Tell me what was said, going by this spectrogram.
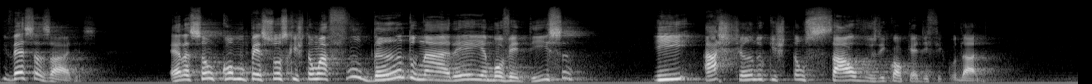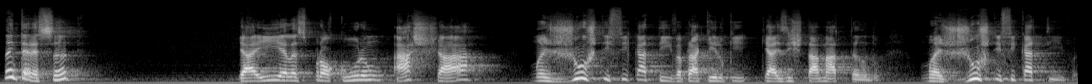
diversas áreas. Elas são como pessoas que estão afundando na areia movediça e achando que estão salvos de qualquer dificuldade. Não é interessante? E aí elas procuram achar uma justificativa para aquilo que, que as está matando. Uma justificativa.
